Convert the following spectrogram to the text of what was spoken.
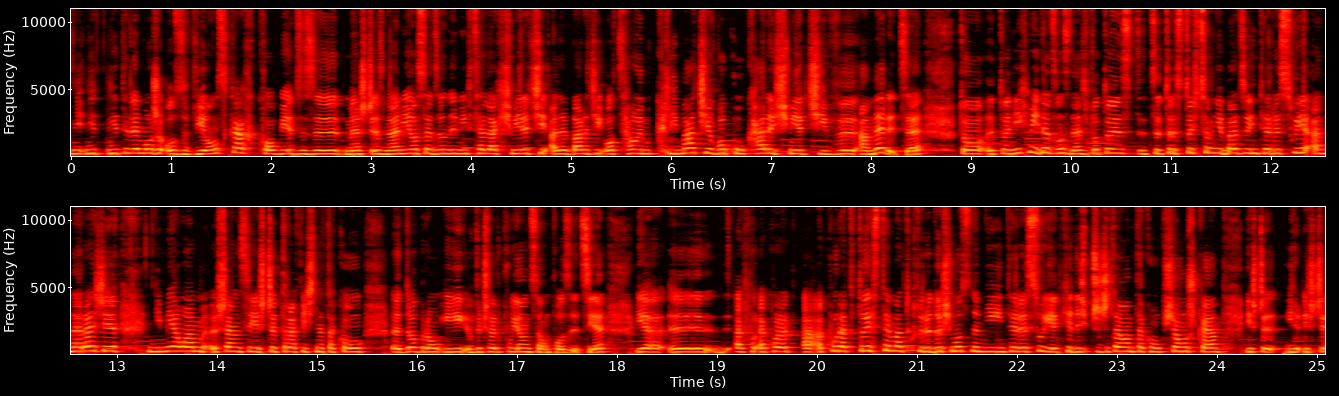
nie, nie, nie tyle może o związkach kobiet z mężczyznami osadzonymi w celach śmierci, ale bardziej o całym klimacie wokół kary śmierci w Ameryce, to, to niech mi dadzą znać, bo to jest, to, jest coś, co mnie bardzo interesuje, a na razie nie miałam szansy jeszcze trafić na taką e, dobrą i wyczerpującą pozycję. Ja, y, akurat, a akurat to jest temat, który dość mocno mnie interesuje. Kiedyś przeczytałam taką książkę, jeszcze, jeszcze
